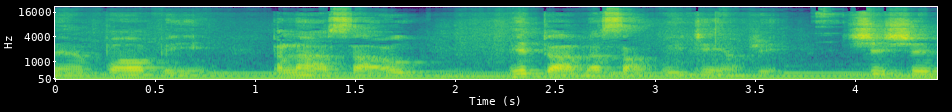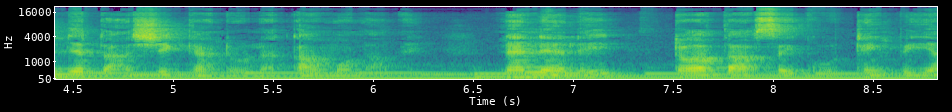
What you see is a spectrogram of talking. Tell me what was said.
ရန်ပေါ်ပင်ဗလာစာအုပ်မေတ္တာလက်ဆောင်ပေးခြင်းအဖြစ်ရှစ်ရှင်းမေတ္တာရှိကံတို့လည်းကောင်းမွန်လာမယ်။နည်းနည်းလေး ဒေါသစိတ်ကိုထိမ့်ပေးရ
